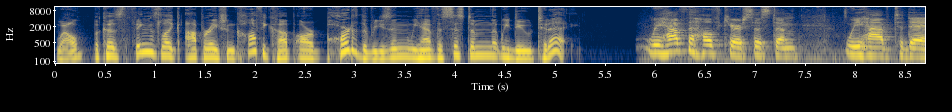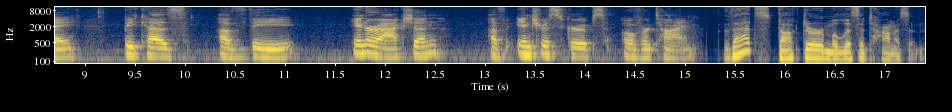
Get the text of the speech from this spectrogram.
Well, because things like Operation Coffee Cup are part of the reason we have the system that we do today. We have the healthcare system we have today because of the interaction of interest groups over time. That's Dr. Melissa Thomasson.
